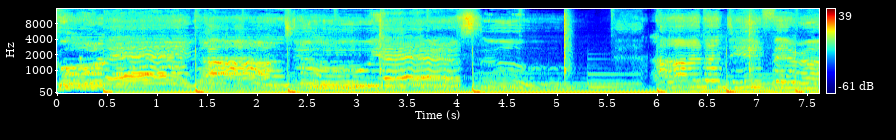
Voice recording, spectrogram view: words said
kulenga tu yesu anandifera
